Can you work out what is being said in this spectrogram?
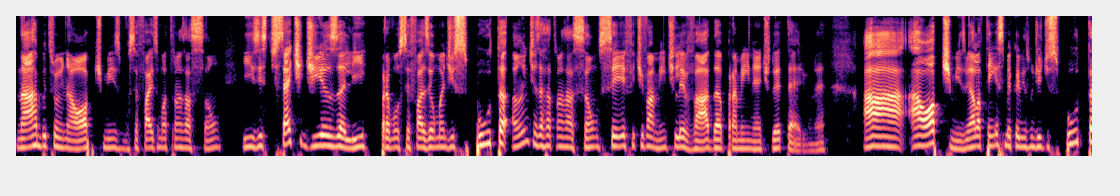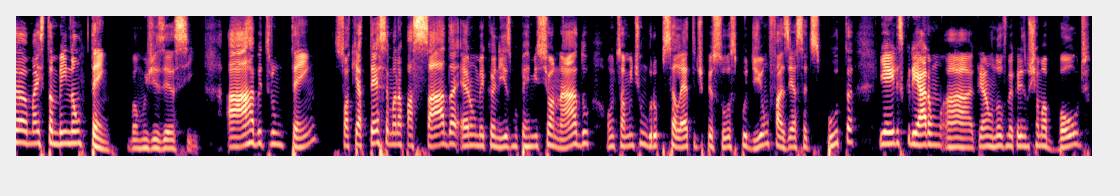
na Arbitrum e na Optimism, você faz uma transação e existe sete dias ali para você fazer uma disputa antes dessa transação ser efetivamente levada para a mainnet do Ethereum, né? A, a Optimism, ela tem esse mecanismo de disputa, mas também não tem, vamos dizer assim. A Arbitrum tem, só que até semana passada era um mecanismo permissionado, onde somente um grupo seleto de pessoas podiam fazer essa disputa, e aí eles criaram, uh, criaram um novo mecanismo que chama Bold,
